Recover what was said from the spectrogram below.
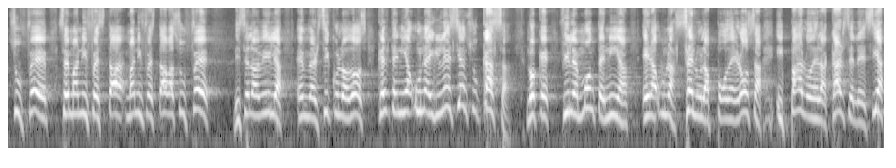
Su fe se manifestaba, manifestaba su fe. Dice la Biblia en versículo 2 que él tenía una iglesia en su casa lo que Filemón tenía era una célula poderosa y Pablo de la cárcel le decía,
